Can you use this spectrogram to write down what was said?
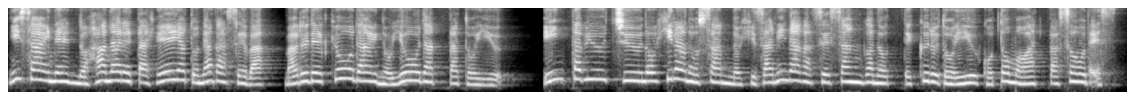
ー。2歳年の離れた平野と長瀬は、まるで兄弟のようだったという。インタビュー中の平野さんの膝に長瀬さんが乗ってくるということもあったそうです。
